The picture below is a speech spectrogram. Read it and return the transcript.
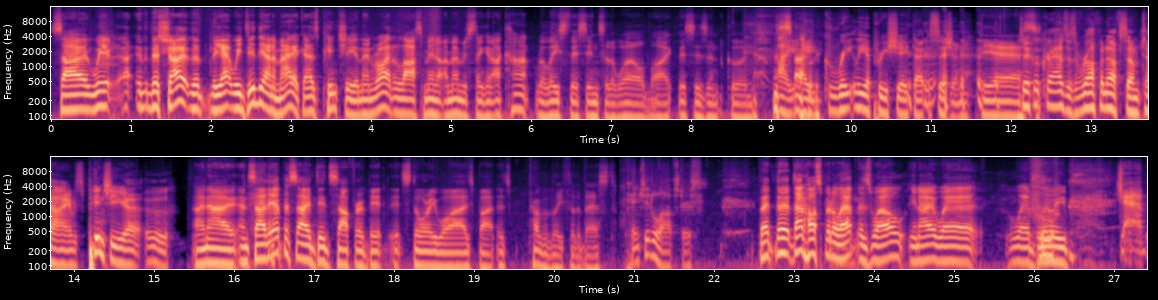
So we uh, the show the, the we did the animatic as Pinchy, and then right at the last minute, I remember just thinking I can't release this into the world like this isn't good. I, So, I greatly appreciate that decision. yeah, Tickle crabs is rough enough sometimes. Pinchy, uh, ooh. I know, and so the episode did suffer a bit, it story wise, but it's probably for the best. Pinchy the lobsters. But the, that hospital app as well, you know, where where Bluey Jab.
